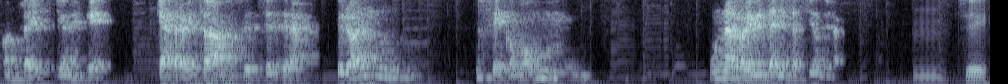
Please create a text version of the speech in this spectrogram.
contradicciones que, que atravesamos, etcétera. Pero hay un, no sé, como un una revitalización de la Mm, sí,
